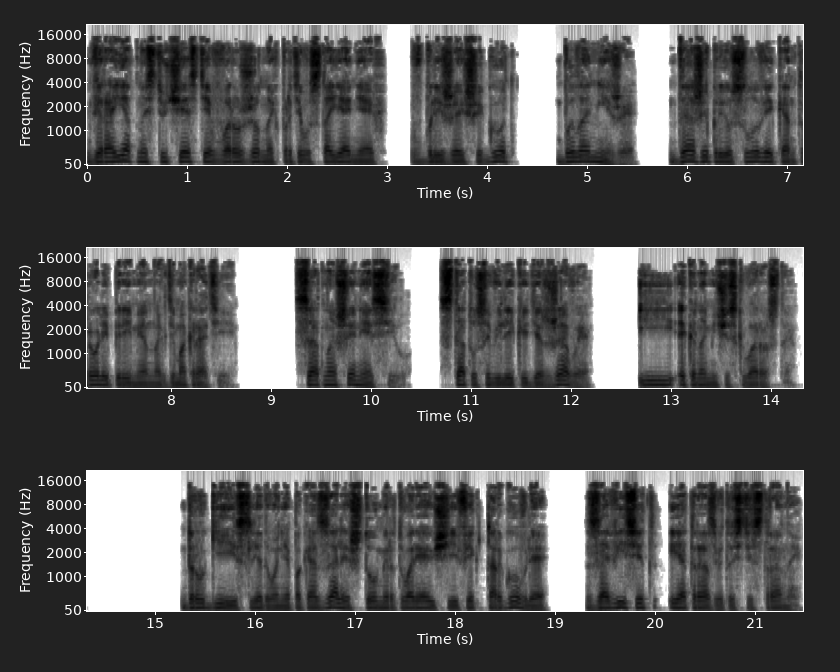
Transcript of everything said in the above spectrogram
вероятность участия в вооруженных противостояниях в ближайший год была ниже, даже при условии контроля переменных демократий. Соотношение сил, статуса великой державы и экономического роста. Другие исследования показали, что умиротворяющий эффект торговли зависит и от развитости страны.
